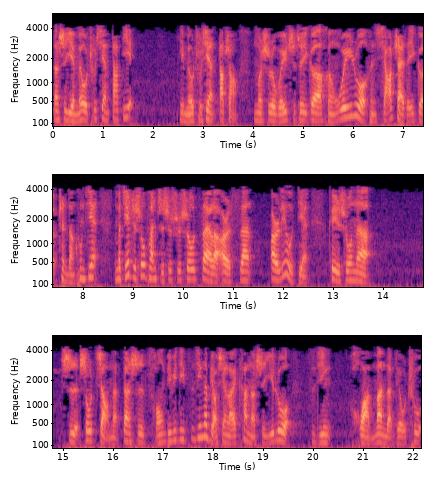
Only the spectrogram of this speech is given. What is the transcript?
但是也没有出现大跌。也没有出现大涨，那么是维持着一个很微弱、很狭窄的一个震荡空间。那么截止收盘，指数是收在了二三二六点，可以说呢是收涨的。但是从 BBD 资金的表现来看呢，是一路资金缓慢的流出。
